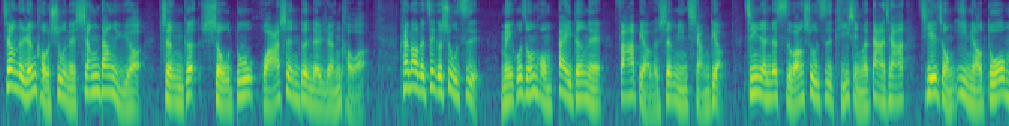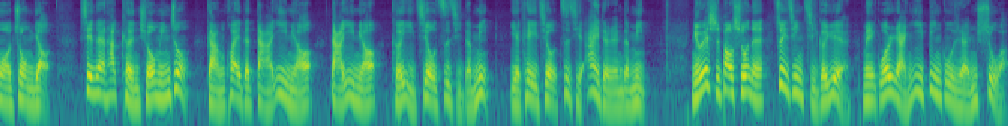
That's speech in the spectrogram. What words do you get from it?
这样的人口数呢，相当于哦。整个首都华盛顿的人口啊，看到了这个数字，美国总统拜登呢发表了声明，强调惊人的死亡数字提醒了大家接种疫苗多么重要。现在他恳求民众赶快的打疫苗，打疫苗可以救自己的命，也可以救自己爱的人的命。纽约时报说呢，最近几个月美国染疫病故人数啊，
